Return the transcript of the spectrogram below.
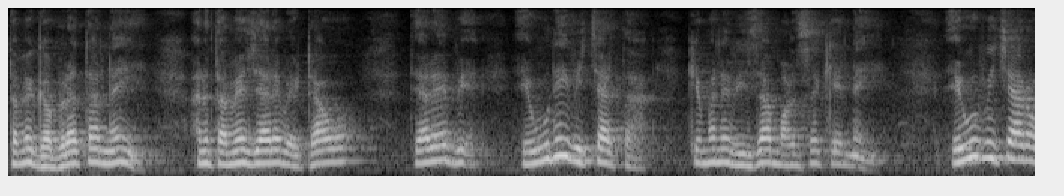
તમે ગભરાતા નહીં. અને તમે જ્યારે બેઠા હો, ત્યારે એવું નહીં વિચારતા કે મને વિઝા મળશે કે નહીં. એવું વિચારો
